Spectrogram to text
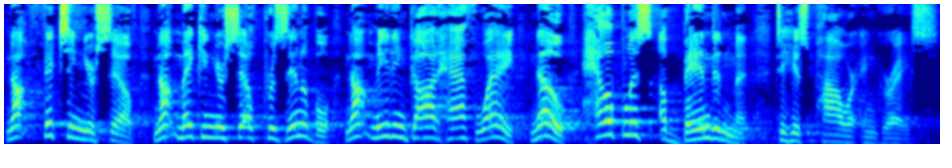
not fixing yourself, not making yourself presentable, not meeting God halfway. No, helpless abandonment to His power and grace.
